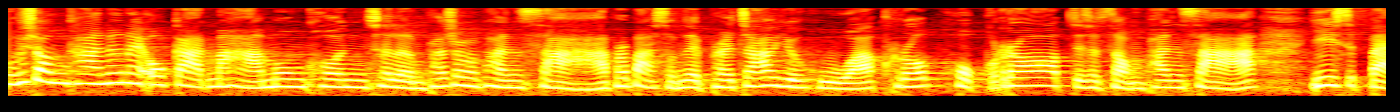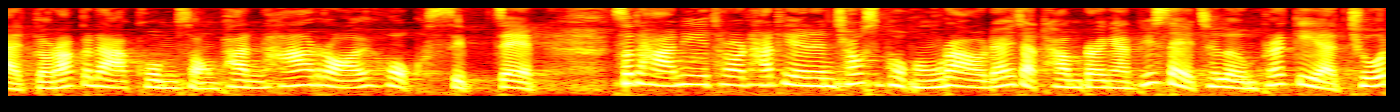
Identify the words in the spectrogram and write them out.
คุณผู้ชมคะเนื่องในโอกาสมหามงคล เฉลิมพระชนมพรรษา พระบาทสมเด็จพระเจ้าอยู่หัว ครบ 6 รอบ 72 พรรษา 28 กรกฎาคม 2567 สถานีโทรทัศน์ทีเอ็นช่อง 16 ของเราได้จัดทำรายงานพิเศษเฉลิมพระเกียรติชุด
